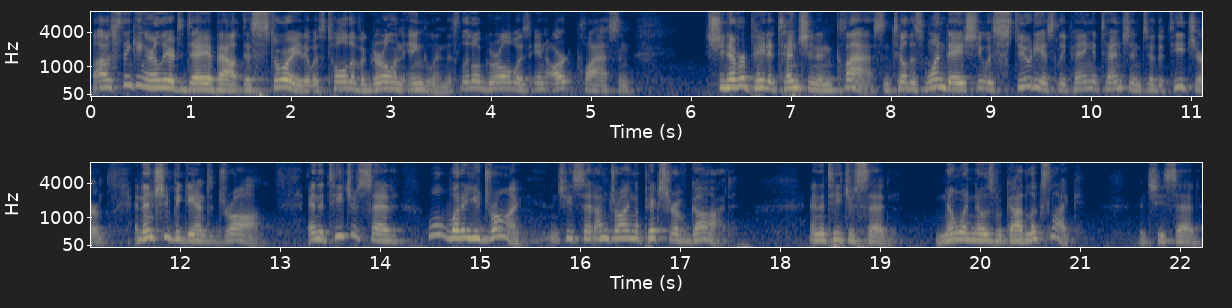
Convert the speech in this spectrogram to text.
Well, I was thinking earlier today about this story that was told of a girl in England. This little girl was in art class and she never paid attention in class until this one day she was studiously paying attention to the teacher and then she began to draw. And the teacher said, Well, what are you drawing? And she said, I'm drawing a picture of God. And the teacher said, No one knows what God looks like. And she said,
